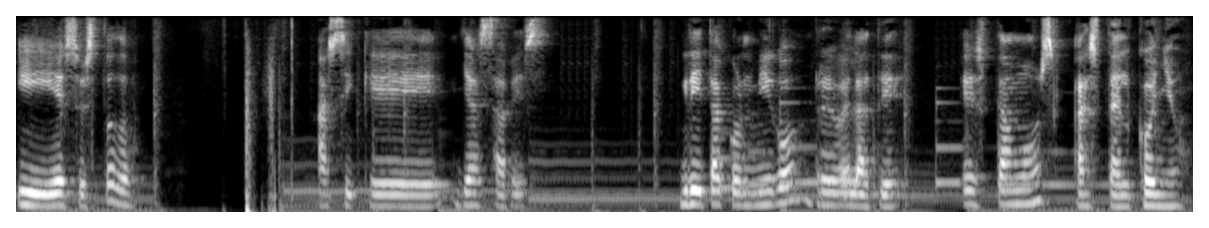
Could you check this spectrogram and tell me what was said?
y eso es todo. Así que ya sabes, grita conmigo, revélate. Estamos hasta el coño.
